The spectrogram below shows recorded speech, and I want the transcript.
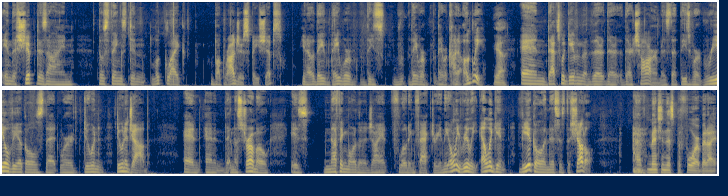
in the ship design, those things didn't look like Buck Rogers spaceships. You know, they they were these they were they were kind of ugly, Yeah. and that's what gave them their their their charm is that these were real vehicles that were doing doing a job, and and the Nostromo is nothing more than a giant floating factory, and the only really elegant vehicle in this is the shuttle. I've mentioned this before, but I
